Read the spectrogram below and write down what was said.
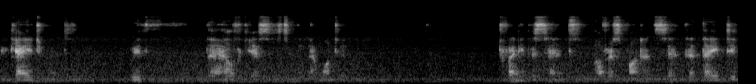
engagement with the healthcare system that they wanted. 20% of respondents said that they did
